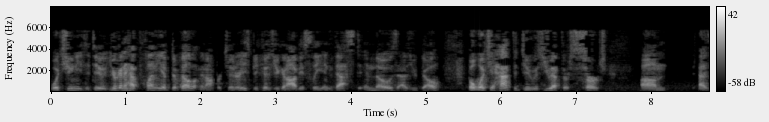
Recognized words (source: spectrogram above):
what you need to do, you're going to have plenty of development opportunities because you can obviously invest in those as you go. But what you have to do is you have to search um, as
